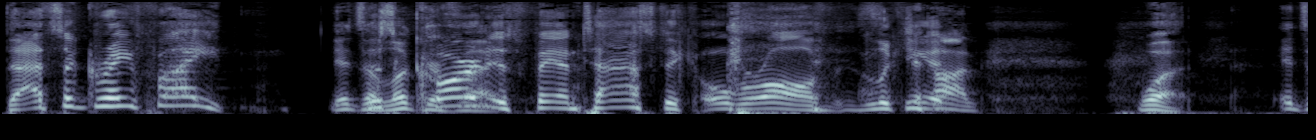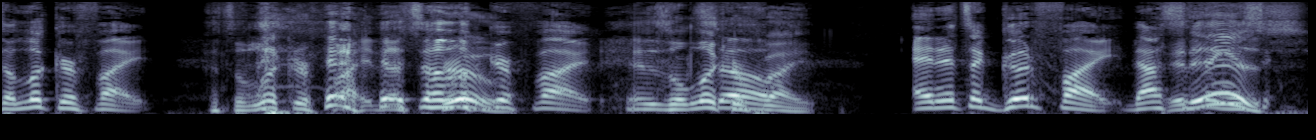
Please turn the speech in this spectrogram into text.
That's a great fight. It's This a looker card fight. is fantastic overall. Looking John, at what? it's a looker fight. It's a looker fight. That's it's a true. looker fight. It is a looker So, fight. And it's a good fight. That's the It thing. is.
